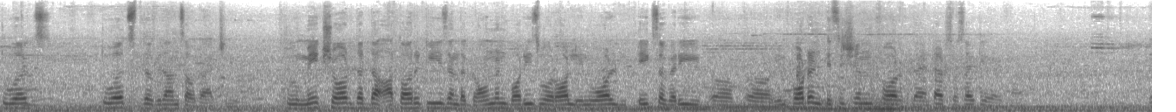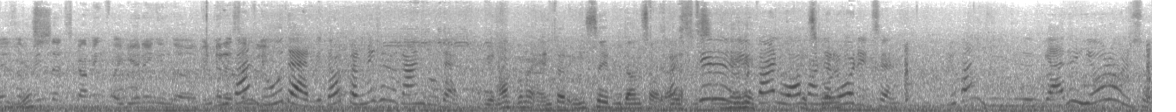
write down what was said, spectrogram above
towards towards the Vidhan Soudha actually, to make sure that the authorities and the government bodies who are all involved takes a very uh, uh, important decision for the entire society right now. There's a Yes. bill that's coming for hearing in the winter You can't do that. Without permission, you can't do that. We're not going to enter inside Vidhan Soudha. But still, you can't walk on the road itself. You can't gather here also.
